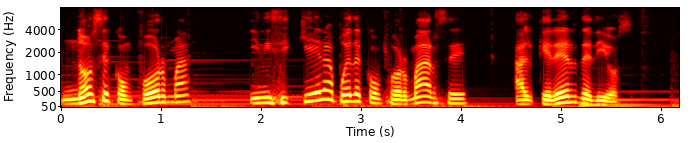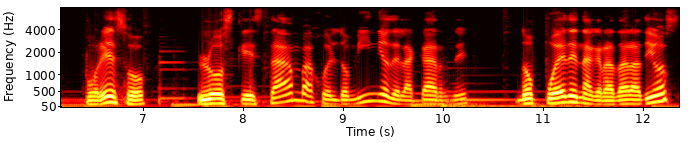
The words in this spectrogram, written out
No se conforma y ni siquiera puede conformarse al querer de Dios. Por eso, los que están bajo el dominio de la carne no pueden agradar a Dios,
